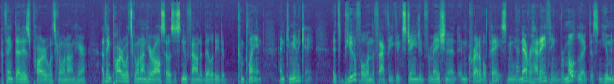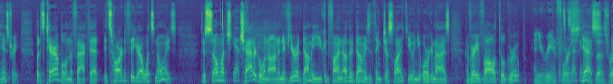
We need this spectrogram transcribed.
I think that is part of what's going on here. I think part of what's going on here also is this newfound ability to complain and communicate. It's beautiful in the fact that you can exchange information at an incredible pace. I mean, we've Yep. never had anything remotely like this in human history. But it's terrible in the fact that it's hard to figure out what's noise. There's so much Yes. chatter going on, and if you're a dummy, you can find other dummies that think just like you, and you organize a very volatile group. And you reinforce exactly Yes, those wrong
